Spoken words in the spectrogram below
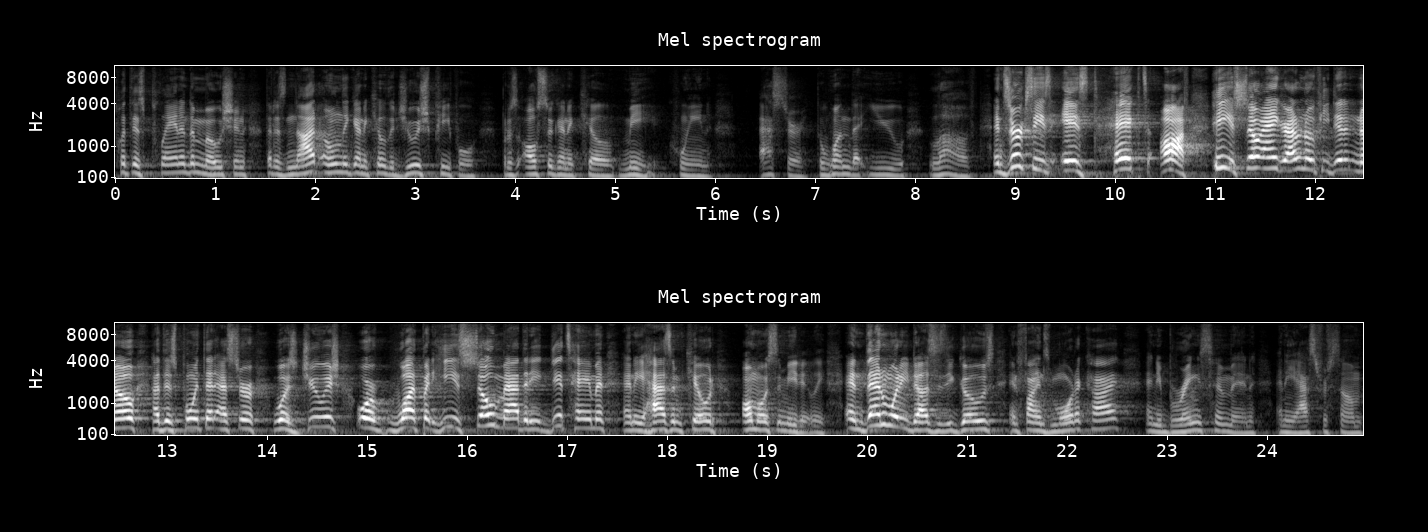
put this plan into motion that is not only going to kill the Jewish people, but is also going to kill me, Queen Esther, the one that you love. And Xerxes is ticked off. He is so angry. I don't know if he didn't know at this point that Esther was Jewish or what, but he is so mad that he gets Haman and he has him killed almost immediately. And then what he does is he goes and finds Mordecai and he brings him in and he asks for some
